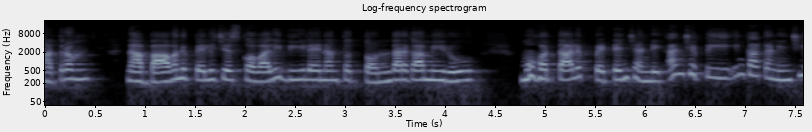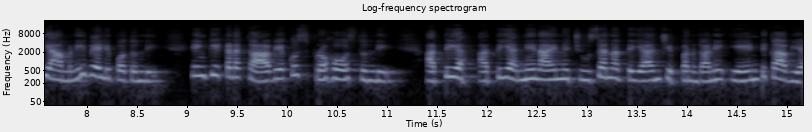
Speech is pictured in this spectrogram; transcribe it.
మాత్రం నా బావను పెళ్ళి చేసుకోవాలి. వీలైనంత తొందరగా మీరు ముహూర్తాలు పెట్టించండి అని చెప్పి ఇంకా అక్కడి నుంచి యామని వెళ్ళిపోతుంది. ఇంక ఇక్కడ కావ్యకు స్పృహ వస్తుంది. అత్తయ్య అత్తయ్య నేను ఆయన్ని చూశాను అత్తయ్య అని చెప్పాను కానీ ఏంటి కావ్య?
